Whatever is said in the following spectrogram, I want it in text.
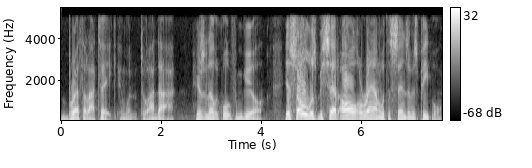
breath that I take, and until I die. Here's another quote from Gill. His soul was beset all around with the sins of his people.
